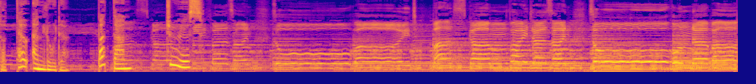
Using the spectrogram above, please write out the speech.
dort tau anladen. Bis dann. Tschüss. so weit, was kann weiter sein, so wunderbar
